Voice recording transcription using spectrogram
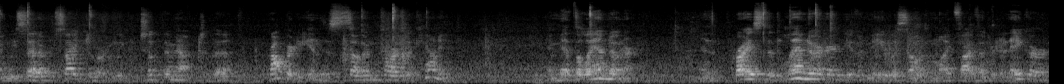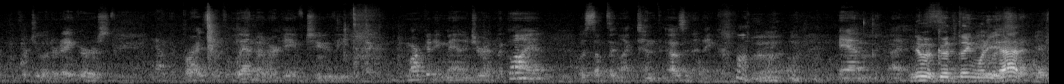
And we set up a site tour, and we took them out to the property in the southern part of the county and met the landowner. And the price that the landowner had given me was something like 500 an acre for 200 acres. And the price that the landowner gave to the marketing manager and the client was something like 10,000 an acre. And. I- Knew a good thing when he had it.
